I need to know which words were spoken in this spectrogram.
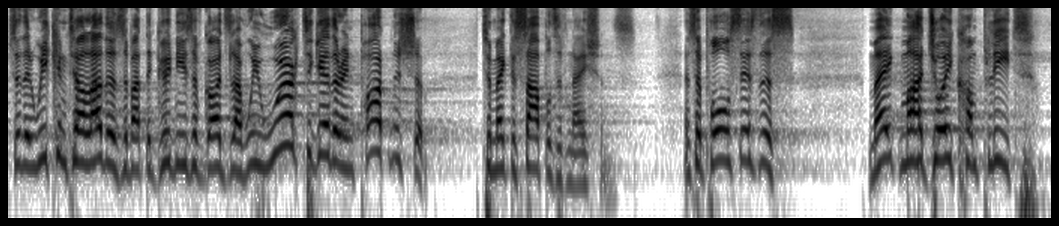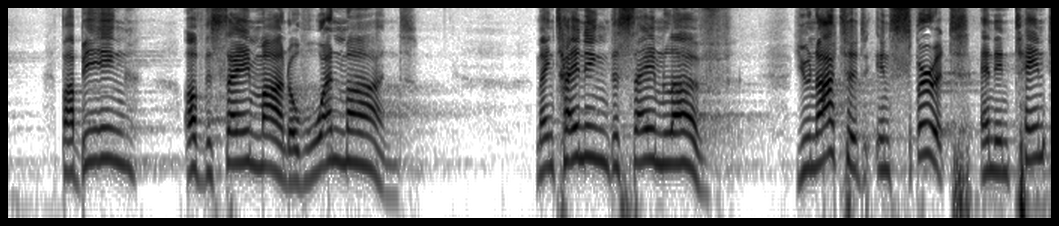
so that we can tell others about the good news of God's love. We work together in partnership to make disciples of nations. And so Paul says this make my joy complete by being of the same mind, of one mind, maintaining the same love, united in spirit and intent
